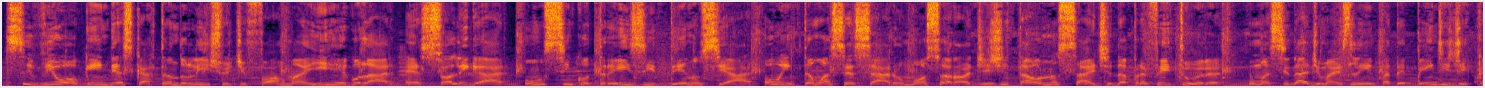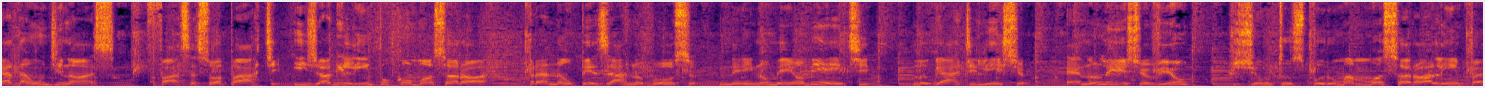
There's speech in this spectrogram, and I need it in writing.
Se viu alguém descartando lixo de forma irregular, é só ligar 153 e denunciar, ou então acessar o Mossoró Digital no site da prefeitura. Uma cidade mais limpa depende de cada um de nós. Faça sua parte e jogue limpo com Mossoró, para não pesar no bolso nem no meio ambiente. Lugar de lixo é no lixo, viu? Juntos por uma Mossoró limpa.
